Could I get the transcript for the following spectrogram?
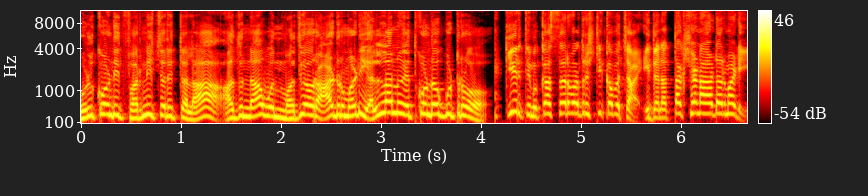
ಉಳ್ಕೊಂಡಿದ್ ಫರ್ನಿಚರ್ ಇತ್ತಲ್ಲ, ಅದನ್ನ ಒಂದ್ ಮದುವೆ ಅವ್ರು ಆರ್ಡರ್ ಮಾಡಿ ಎಲ್ಲಾನು ಎತ್ಕೊಂಡ್ ಹೋಗ್ಬಿಟ್ರು. ಕೀರ್ತಿಮುಖ ಸರ್ವದೃಷ್ಟಿ ಕವಚ. ಇದನ್ನ ತಕ್ಷಣ ಆರ್ಡರ್ ಮಾಡಿ.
